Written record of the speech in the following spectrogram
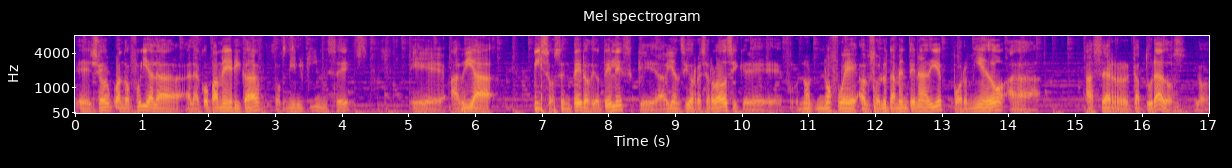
eh, yo cuando fui a la, a la Copa América 2015, eh, había pisos enteros de hoteles que habían sido reservados y que no, no fue absolutamente nadie por miedo a, a ser capturados. Digo,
